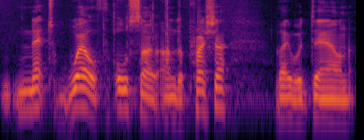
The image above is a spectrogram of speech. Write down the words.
Netwealth also under pressure. They were down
